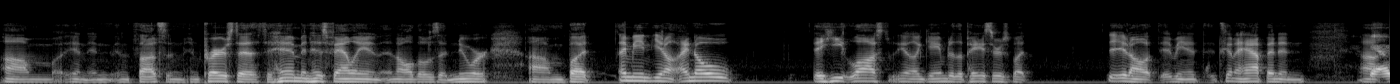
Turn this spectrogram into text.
Um, in, in, in thoughts and, and, prayers to, to him and his family and, and all those that knew her. Um, but I mean, you know, I know the Heat lost you know a game to the Pacers, but you know, I mean, it, it's gonna happen. And uh,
